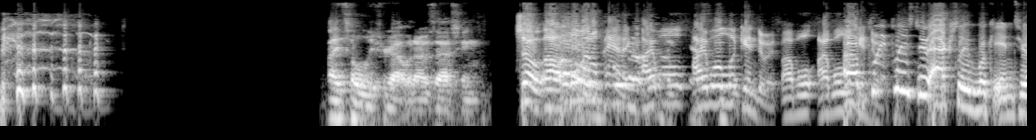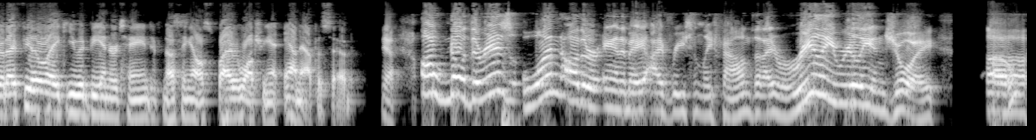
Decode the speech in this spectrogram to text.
I totally forgot what I was asking. so, uh, Full Oh, Metal Panic. I will I will look into it. I will I will look Uh, into please, it. please do actually look into it. I feel like you would be entertained, if nothing else, by watching it an episode. Yeah. Oh no, there is one other anime I've recently found that I really really enjoy. Uh,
